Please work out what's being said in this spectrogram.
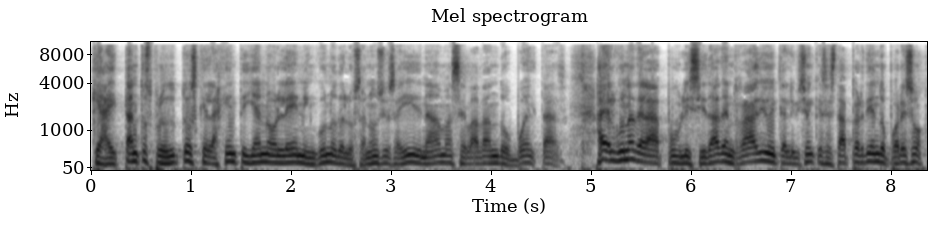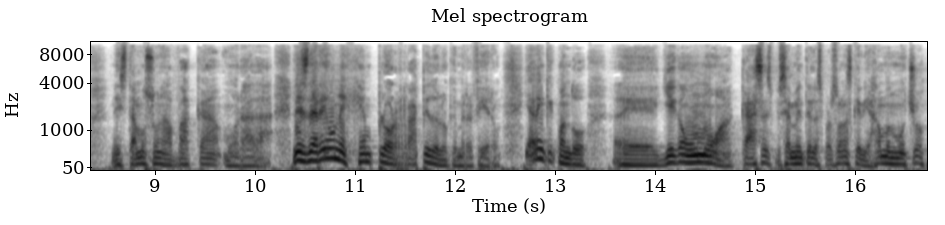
que hay tantos productos que la gente ya no lee ninguno de los anuncios ahí, nada más se va dando vueltas. Hay alguna de la publicidad en radio y televisión que se está perdiendo, por eso necesitamos una vaca morada. Les daré un ejemplo rápido de lo que me refiero. Ya ven que cuando eh, llega uno a casa, especialmente las personas que viajamos mucho,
